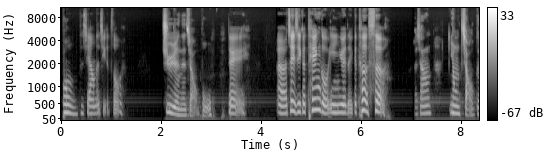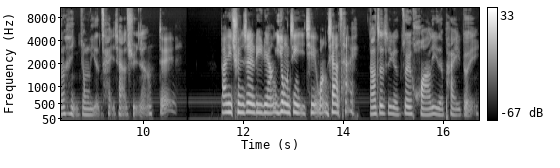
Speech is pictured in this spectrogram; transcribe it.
嘣的这样的节奏。巨人的脚步，对，呃，这是一个 Tango 音乐的一个特色，好像用脚跟很用力的踩下去这样，对，把你全身的力量用尽一切往下踩，然后这是一个最华丽的派对，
